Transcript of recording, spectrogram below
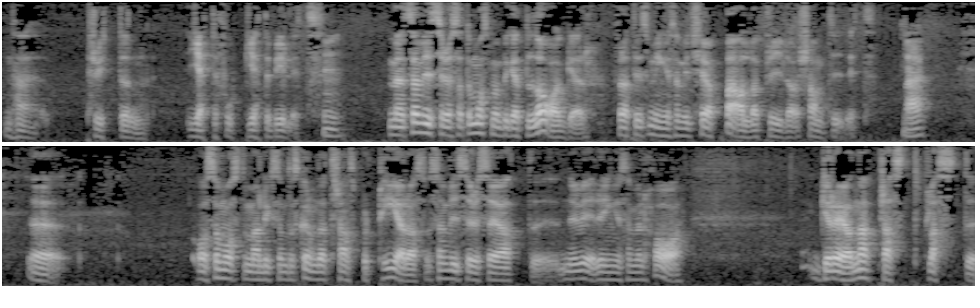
den här prytten jättefort, jättebilligt. Mm. Men sen visar det sig att då måste man bygga ett lager. För att det är som ingen som vill köpa alla prylar samtidigt. Nej. Och så måste man liksom, då ska de där transporteras och sen visar det sig att eh, nu är det ingen som vill ha gröna plast, plast eh,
